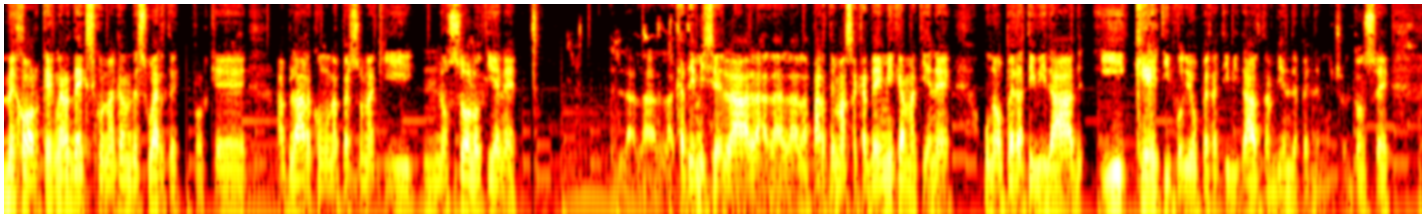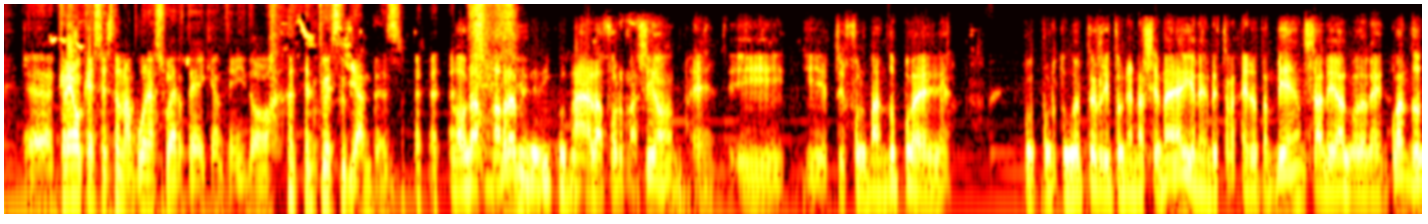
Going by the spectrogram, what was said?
mejor que un gran éxito, una grande suerte, porque hablar con una persona que no solo tiene la, la, la, parte más académica, ma tiene una operatividad y qué tipo de operatividad también depende mucho. Entonces, eh, creo que es esta una buena suerte que han tenido tus estudiantes. Ahora, ahora me dedico más a la formación ¿eh? y, y, estoy formando pues, pues por todo el territorio nacional y en el extranjero también, sale algo de vez en cuando.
